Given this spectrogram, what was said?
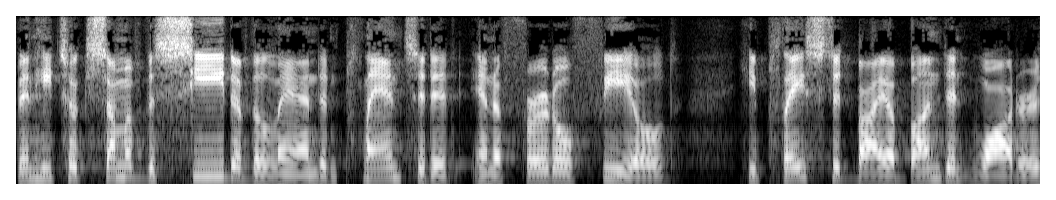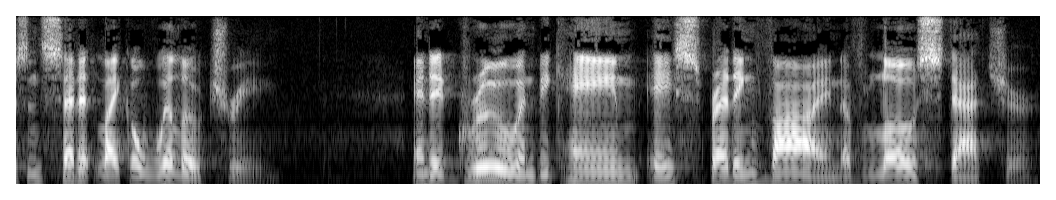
Then he took some of the seed of the land and planted it in a fertile field. He placed it by abundant waters and set it like a willow tree and it grew and became a spreading vine of low stature.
